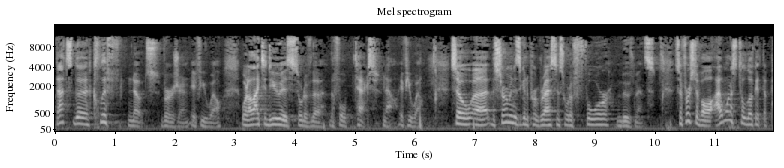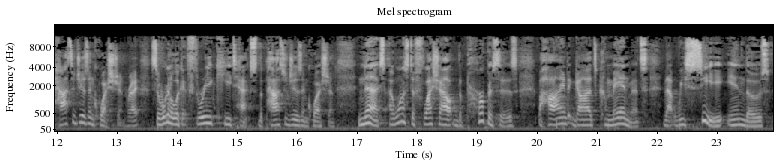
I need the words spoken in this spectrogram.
that's the Cliff Notes version, if you will. What I like to do is sort of the, the full text now, if you will. So uh, the sermon is going to progress in sort of four movements. So first of all, I want us to look at the passages in question, right? So we're going to look at three key texts, the passages in question. Next, I want us to flesh out the purposes behind God's commandments that we see in those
